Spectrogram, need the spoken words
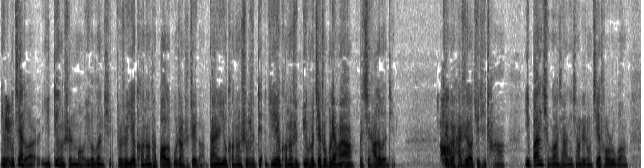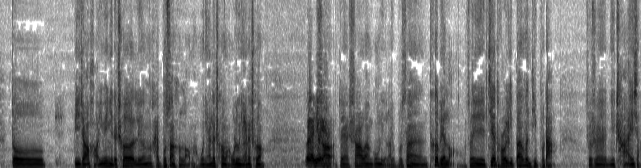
也不见得一定是某一个问题，就是也可能它报的故障是这个，但是有可能是不是电，也可能是比如说接触不良呀，或者其他的问题。这个还是要具体查。一般情况下，你像这种接头，如果都比较好，因为你的车龄还不算很老嘛，五年的车嘛，五六年的车。十二对十二万公里了，也不算特别老，所以接头一般问题不大。就是你查一下，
